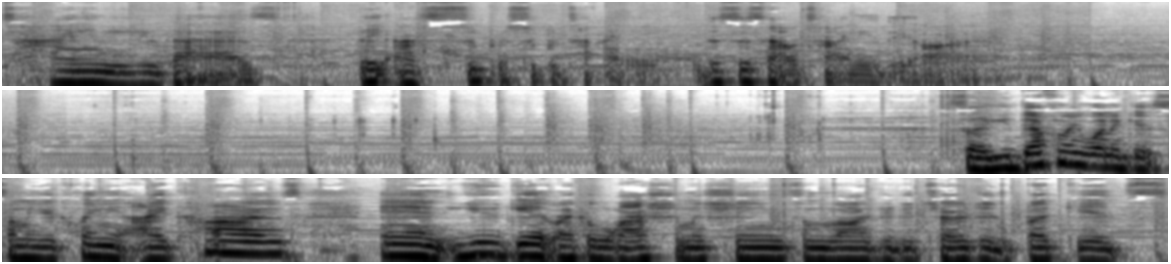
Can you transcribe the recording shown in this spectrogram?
tiny, you guys. They are super, super tiny. This is how tiny they are. So you definitely want to get some of your cleaning icons and you get like a washing machine, some laundry detergent buckets.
